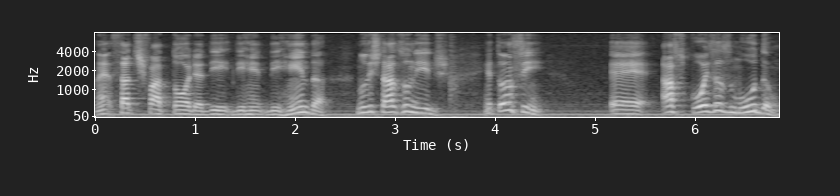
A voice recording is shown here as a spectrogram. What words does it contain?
né, satisfatória de, de, de, renda nos Estados Unidos. Então, assim, é, as coisas mudam.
